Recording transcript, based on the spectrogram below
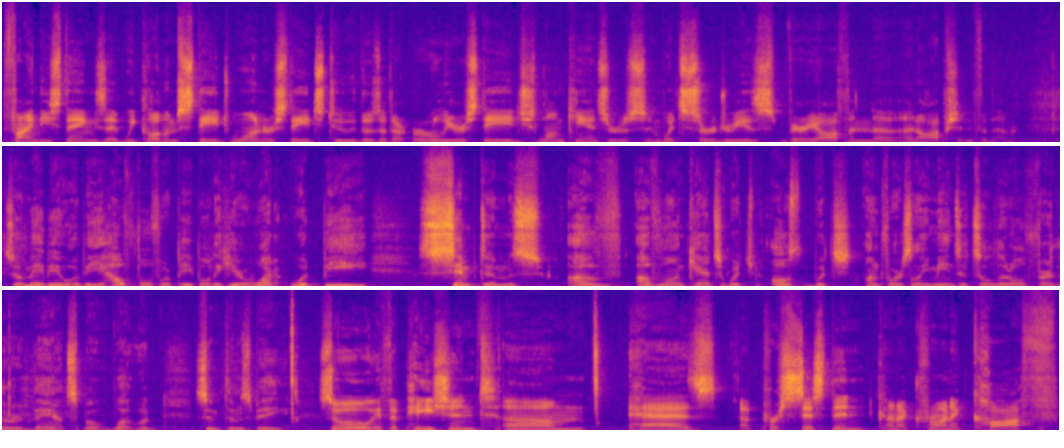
find these things that we call them stage one or stage two. Those are the earlier stage lung cancers in which surgery is very often a, an option for them. So maybe it would be helpful for people to hear what would be symptoms of of lung cancer, which also, which unfortunately means it's a little further advanced. But what would symptoms be? So if a patient um, has a persistent kind of chronic cough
